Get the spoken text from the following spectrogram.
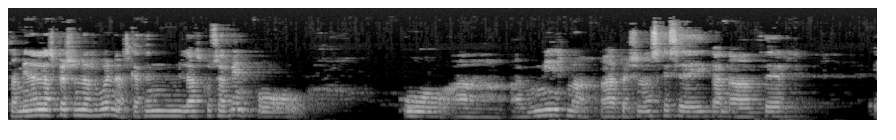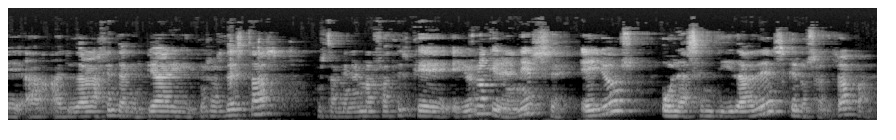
También a las personas buenas que hacen las cosas bien, o, o a, a mí misma, a personas que se dedican a hacer, eh, a ayudar a la gente a limpiar y cosas de estas, pues también es más fácil que ellos no quieren irse. Ellos o las entidades que los atrapan.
